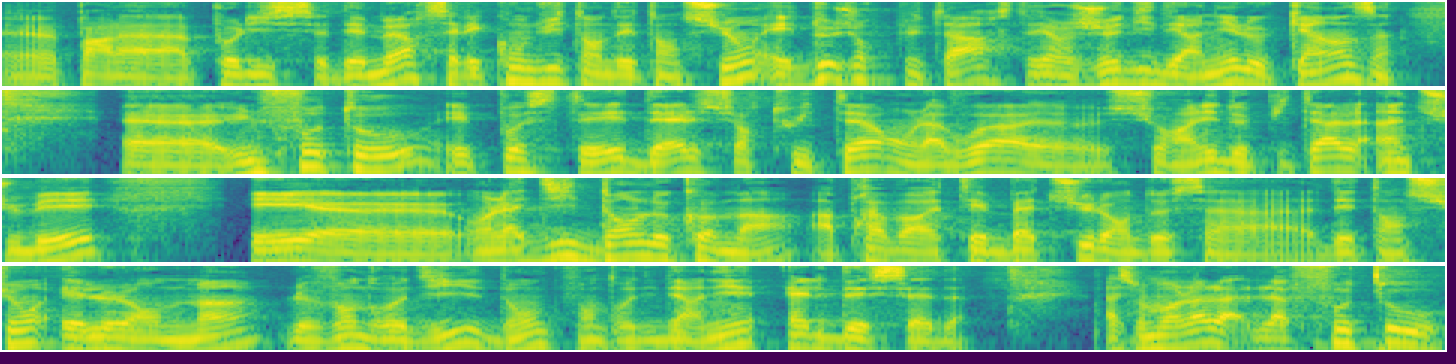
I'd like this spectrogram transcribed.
euh, par la police des mœurs, elle est conduite en détention et deux jours plus tard, c'est-à-dire jeudi dernier, le 15, euh, une photo est postée d'elle sur Twitter. On la voit sur un lit d'hôpital intubée. Et on l'a dit dans le coma, après avoir été battue lors de sa détention. Et le lendemain, le vendredi, donc vendredi dernier, elle décède. À ce moment-là, la, photo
